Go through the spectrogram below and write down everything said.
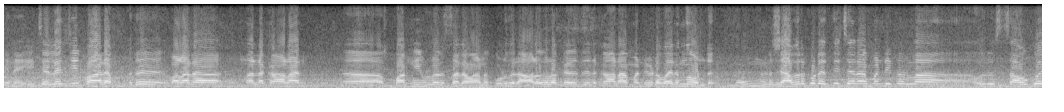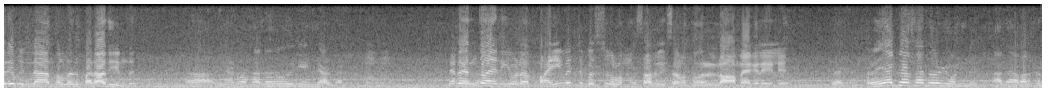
പിന്നെ ഈ ചെല്ലഞ്ചി പാലം ഇത് വളരെ നല്ല കാണാൻ ഭംഗിയുള്ള ഭംഗിയുള്ളൊരു സ്ഥലമാണ്. കൂടുതൽ ആളുകളൊക്കെ ഇത് കാണാൻ വേണ്ടി ഇവിടെ വരുന്നുണ്ട്. വരുന്നുണ്ട്. പക്ഷെ അവർക്കൂടെ എത്തിച്ചേരാൻ വേണ്ടിയിട്ടുള്ള ഒരു സൗകര്യമില്ല എന്നുള്ളൊരു പരാതിയുണ്ട്. ആ അതിനുള്ള സ്ഥല സൗകര്യം ഇല്ല ആൾക്കാർ ഉം, ഉം. ചേട്ടാ എന്തായിരിക്കും ഇവിടെ പ്രൈവറ്റ് ബസ്സുകളൊന്നും സർവീസ് നടത്തുന്നില്ലല്ലോ ആ മേഖലയിൽ പ്രൈവറ്റ് ബസ് ഉണ്ട്. അത് അവർക്ക്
